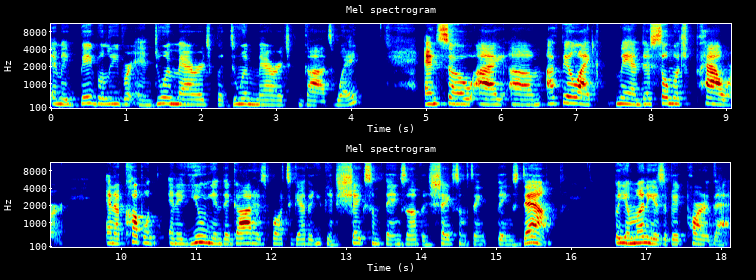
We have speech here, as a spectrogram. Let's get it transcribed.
am a big believer in doing marriage, but doing marriage God's way. And so I um, I feel like man, there's so much power in a couple in a union that God has brought together. You can shake some things up and shake some th- things down. But your money is a big part of that.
